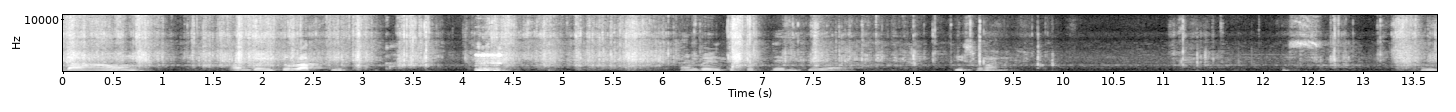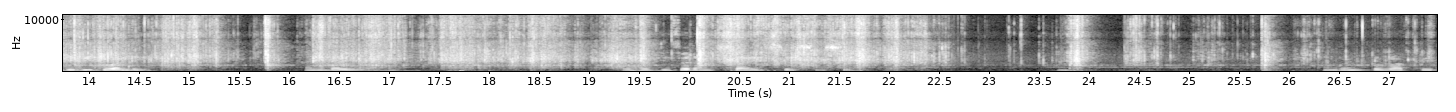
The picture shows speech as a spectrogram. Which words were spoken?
down, I'm going to wrap it. I'm going to put them here. This one. This individually. One by one. They have different sizes, you see. Hmm. I'm going to wrap it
